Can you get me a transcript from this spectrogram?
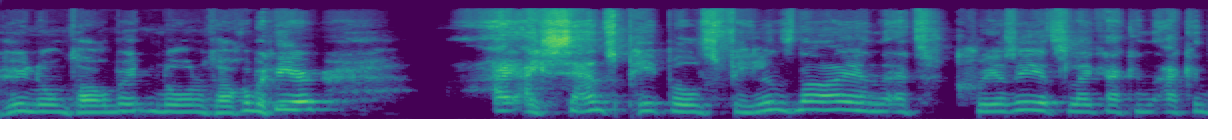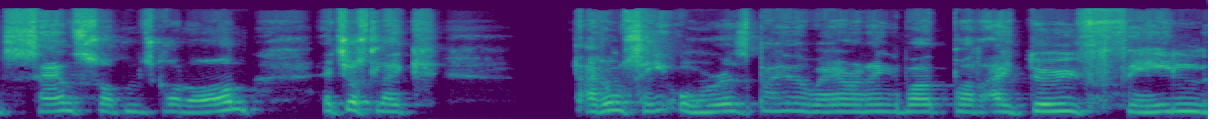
who know I'm talking about, know what I'm talking about here. I, I sense people's feelings now, and it's crazy. It's like I can I can sense something's going on. It's just like I don't see auras, by the way, or anything about, but I do feel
